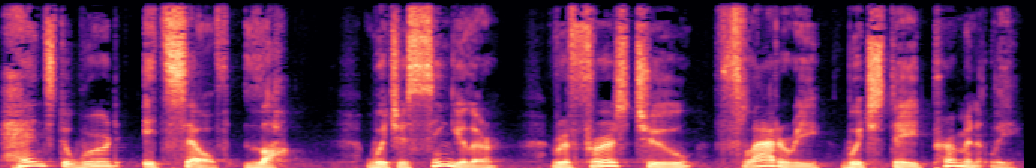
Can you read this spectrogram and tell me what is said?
Hence, the word itself, la, which is singular, refers to flattery which stayed permanently,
